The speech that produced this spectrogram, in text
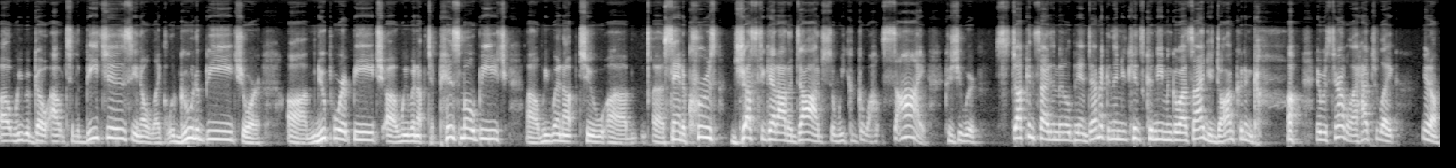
Uh, we would go out to the beaches, you know, like Laguna Beach or um, Newport Beach. Uh, we went up to Pismo Beach. Uh, we went up to um, uh, Santa Cruz just to get out of Dodge so we could go outside because you were stuck inside in the middle of the pandemic, and then your kids couldn't even go outside. Your dog couldn't go. it was terrible. I had to like you know,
